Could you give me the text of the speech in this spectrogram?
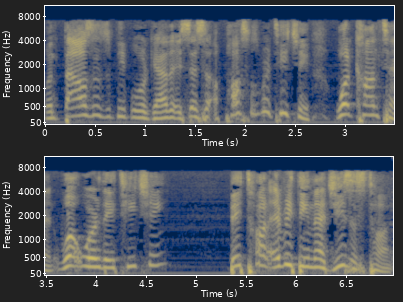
When thousands of people were gathered, it says the apostles were teaching. What content? What were they teaching? They taught everything that Jesus taught.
